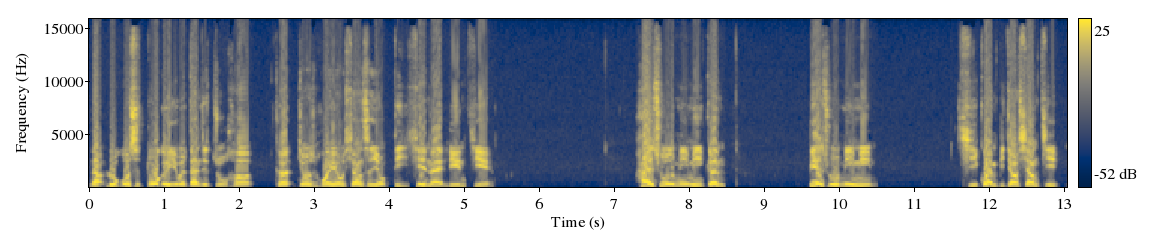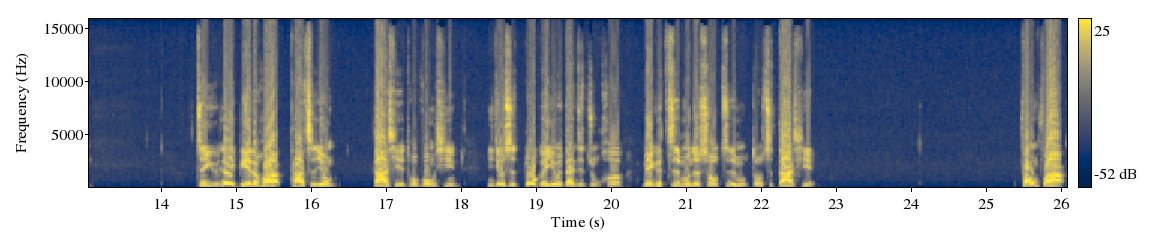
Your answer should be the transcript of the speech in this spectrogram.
那如果是多个英文单字组合，可就是会用像是用底线来连接。函数的命名跟变数的命名习惯比较相近。至于类别的话，它是用大写头风形，也就是多个英文单词组合，每个字母的首字母都是大写。方法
